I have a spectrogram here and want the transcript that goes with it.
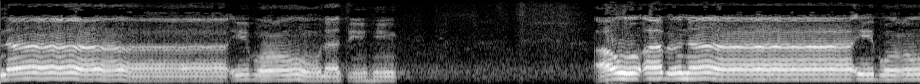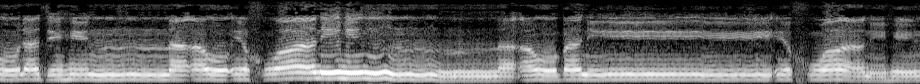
أبناء بعولتهن أو أبناء بعولتهن أو إخوانهن أو بني إخوانهن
